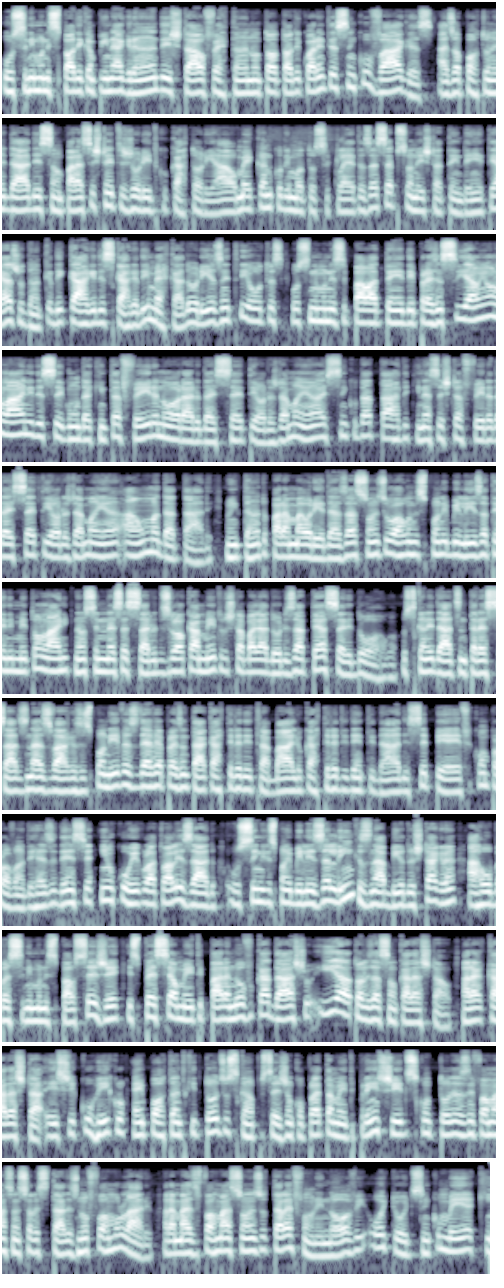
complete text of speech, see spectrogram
O Cine Municipal de Campina Grande está ofertando um total de 45 vagas. As oportunidades são para assistente jurídico cartorial, mecânico de motocicletas, recepcionista atendente, ajudante de carga e descarga de mercadorias, entre outras. O Cine Municipal atende presencial e online de segunda a quinta-feira, no horário das 7 horas da manhã às 5 da tarde e na sexta-feira das 7 horas da manhã à 1 da tarde. No entanto, para a maioria das ações, o órgão disponibiliza atendimento online, não sendo necessário o deslocamento dos trabalhadores até a sede do órgão. Os candidatos interessados nas vagas disponíveis deve apresentar carteira de trabalho, carteira de identidade, CPF, comprovante de residência e um currículo atualizado. O Cine disponibiliza links na bio do Instagram, arroba Cine Municipal CG, especialmente para novo cadastro e atualização cadastral. Para cadastrar este currículo, é importante que todos os campos sejam completamente preenchidos com todas as informações solicitadas no formulário. Para mais informações, o telefone 98856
